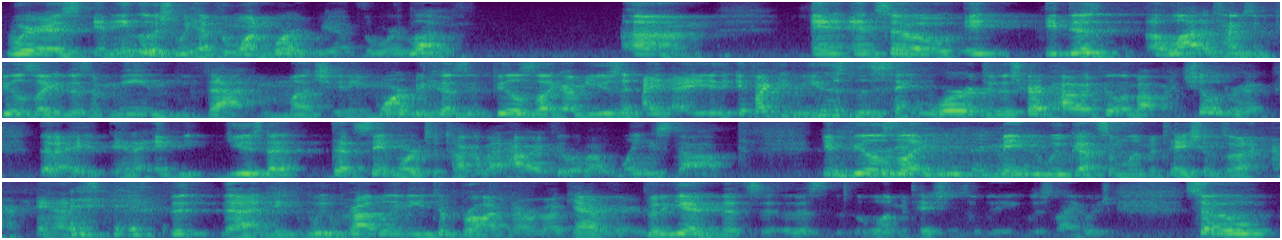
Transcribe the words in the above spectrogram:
Whereas in English, we have the one word, we have the word love. Um, and, and, so it, it does a lot of times it feels like it doesn't mean that much anymore because it feels like I'm using I, I, if I can use the same word to describe how I feel about my children that I and, and, use that that same word to talk about how I feel about Wingstop, it feels like maybe we've got some limitations on our hands that, that we probably need to broaden our vocabulary. But again, that's that's the limitations of the English language. So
